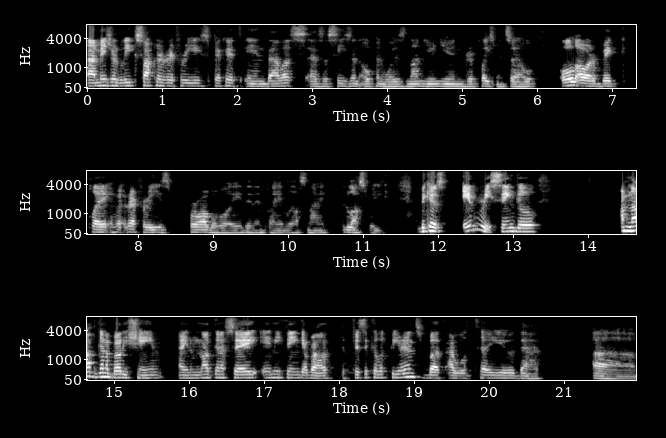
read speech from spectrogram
Uh, Major League Soccer referees picket in Dallas as the season open was non-union replacement. So all our big play referees probably didn't play last night, last week, because every single. I'm not gonna body shame. I'm not gonna say anything about the physical appearance, but I will tell you that uh,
